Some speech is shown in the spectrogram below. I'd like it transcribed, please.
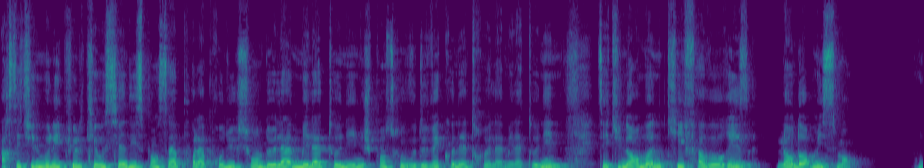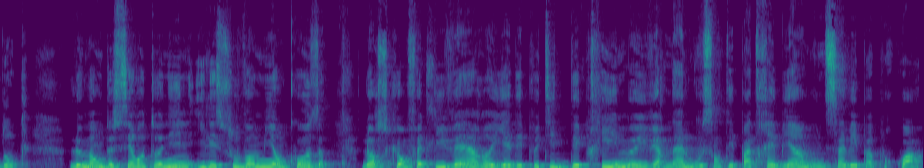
Alors c'est une molécule qui est aussi indispensable pour la production de la mélatonine. Je pense que vous devez connaître la mélatonine. C'est une hormone qui favorise l'endormissement. Donc le manque de sérotonine, il est souvent mis en cause lorsque en fait l'hiver, il y a des petites déprimes hivernales, vous vous sentez pas très bien, vous ne savez pas pourquoi.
